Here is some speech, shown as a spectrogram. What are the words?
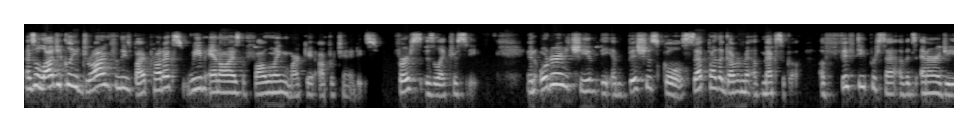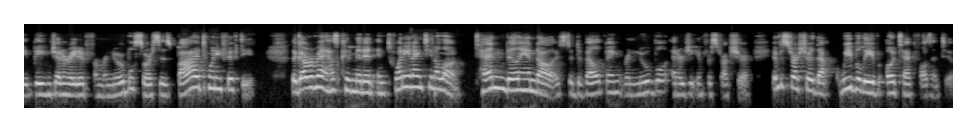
And so logically, drawing from these byproducts, we've analyzed the following market opportunities. First is electricity. In order to achieve the ambitious goals set by the government of Mexico of 50% of its energy being generated from renewable sources by 2050, the government has committed in 2019 alone $10 billion to developing renewable energy infrastructure, infrastructure that we believe OTEC falls into.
